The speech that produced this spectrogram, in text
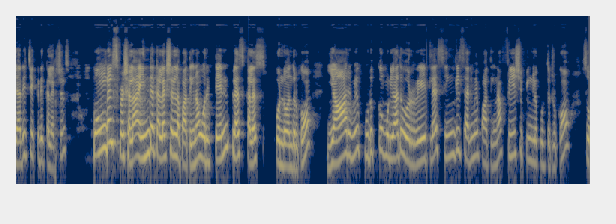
ஜரி செக்குடு கலெக்ஷன்ஸ் பொங்கல் ஸ்பெஷலாக இந்த கலெக்ஷனில் பார்த்தீங்கன்னா ஒரு டென் ப்ளஸ் கலர்ஸ் கொண்டு வந்திருக்கோம். யாருமே கொடுக்க முடியாத ஒரு ரேட்ல சிங்கிள் சாரியுமே பார்த்தீங்கன்னா ஃப்ரீ ஷிப்பிங்ல கொடுத்துட்டு இருக்கோம் ஸோ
